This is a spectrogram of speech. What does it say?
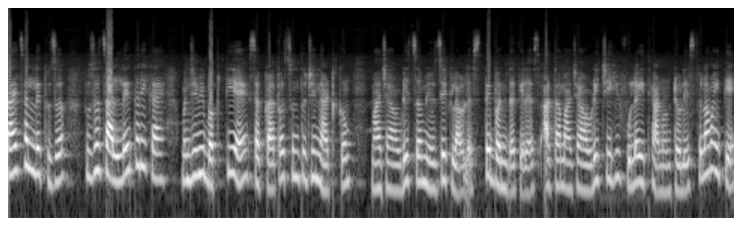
काय चाललंय तुझं? तुझं चाललंय तरी काय? म्हणजे मी बघतीये सकाळपासून तुझी नाटकं माझ्या आवडीचं म्युझिक लावलंस ते बंद केलंस. आता माझ्या आवडीची ही फुलं इथे आणून ठेवलीस. तुला माहिती आहे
